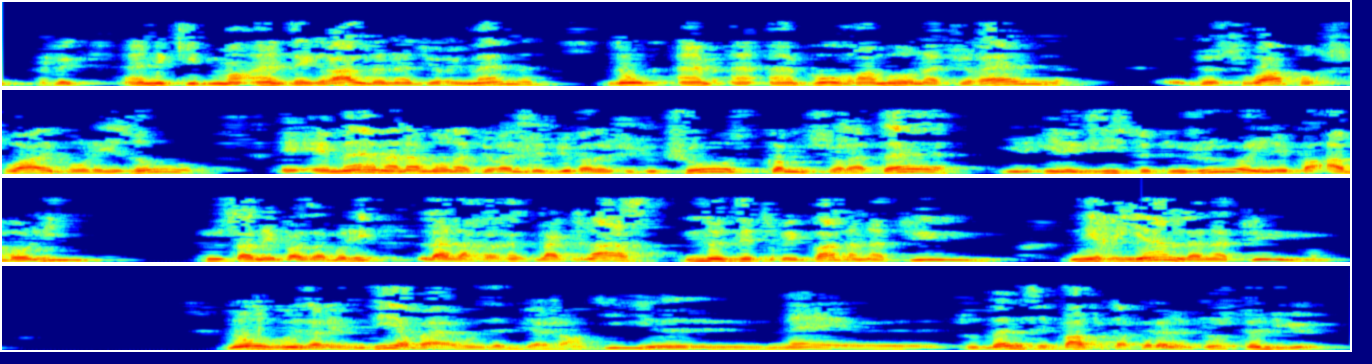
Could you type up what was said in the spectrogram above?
avec un équipement intégral de nature humaine, donc un, pauvre amour naturel de soi pour soi et pour les autres, et, même un amour naturel de Dieu par-dessus toute chose, comme sur la terre, il, existe toujours, il n'est pas aboli, tout ça n'est pas aboli, la, grâce ne détruit pas la nature, ni rien de la nature. Donc vous allez me dire, bah, vous êtes bien gentil, euh, mais euh, tout de même c'est pas tout à fait la même chose que Dieu.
